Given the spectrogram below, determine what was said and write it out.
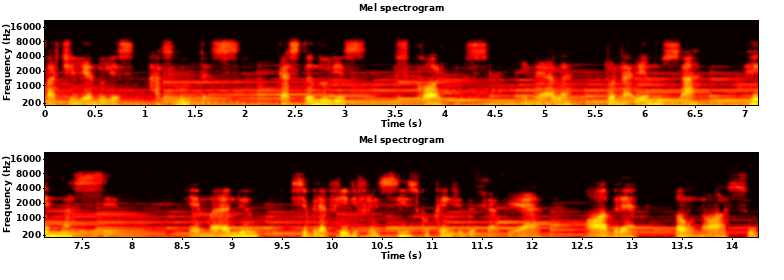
partilhando-lhes as lutas, gastando-lhes os corpos, e nela tornaremos a renascer. Emmanuel, psicografia de Francisco Cândido Xavier, obra Pão Nosso,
